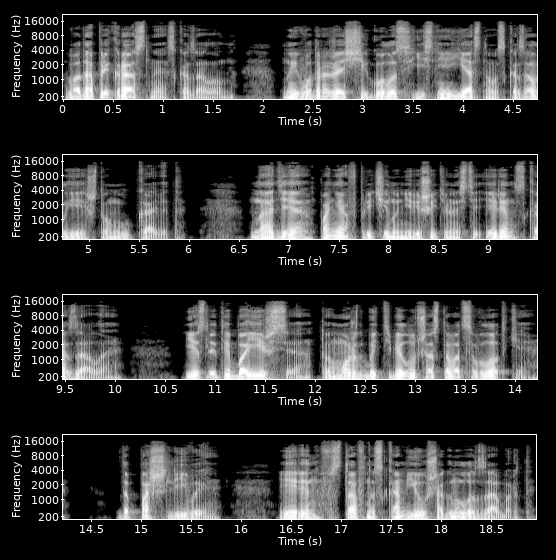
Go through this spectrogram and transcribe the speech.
«Вода прекрасная», — сказал он, но его дрожащий голос яснее ясного сказал ей, что он лукавит. Надя, поняв причину нерешительности Эрин, сказала, «Если ты боишься, то, может быть, тебе лучше оставаться в лодке». «Да пошли вы!» Эрин, встав на скамью, шагнула за борт.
